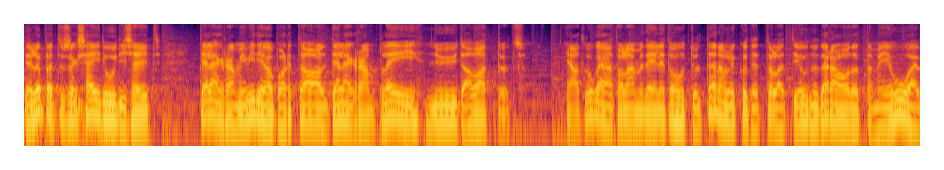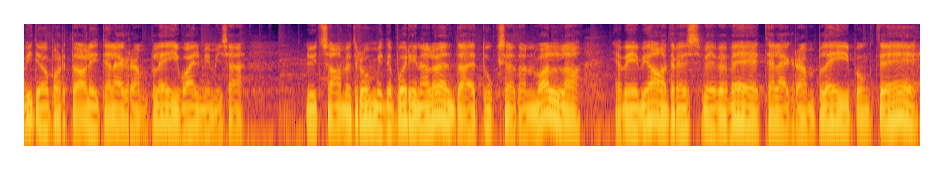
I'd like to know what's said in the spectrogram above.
ja lõpetuseks häid uudiseid. Telegrami videoportaal Telegram Play nüüd avatud head lugejad, oleme teile tohutult tänulikud, et olete jõudnud ära oodata meie uue videoportaali Telegram Play valmimise nüüd saame trummide põrinal öelda, et uksed on valla ja veebiaadress www.telegramplay.ee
